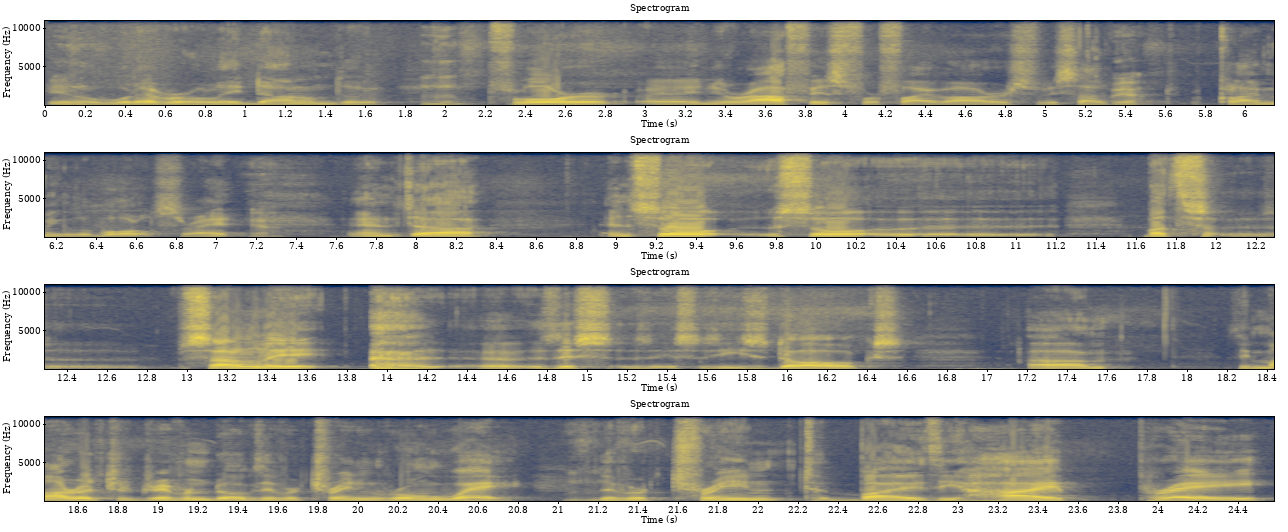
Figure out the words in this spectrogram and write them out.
you know whatever, or lay down on the floor uh, in your office for five hours without Yeah. climbing the walls, right? Yeah. And uh, and so so, uh, but suddenly uh, this, this these dogs, um, the moderator driven dogs, they were trained wrong way. They were trained by the high prey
